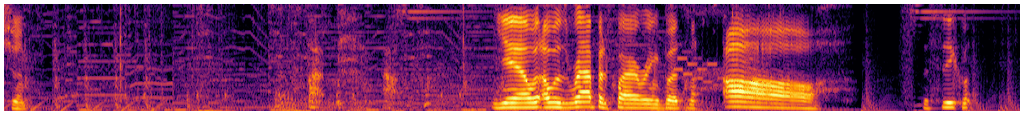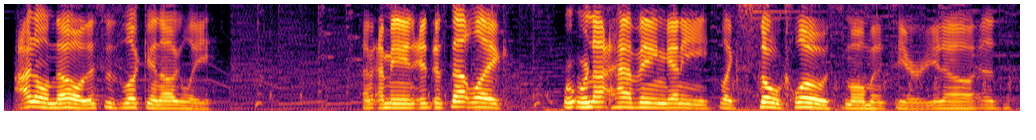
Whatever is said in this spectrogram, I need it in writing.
Shouldn't. Yeah, I was rapid firing, but oh, the sequence. I don't know. This is looking ugly. I, I mean, it, it's not like we're, we're not having any like so close moments here. You know, it's.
